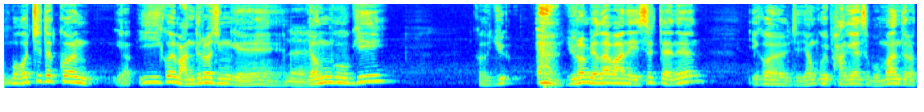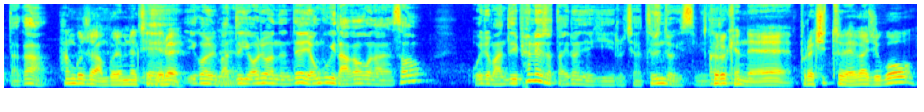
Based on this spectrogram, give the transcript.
뭐 어찌 됐건 이거에 만들어진 게 네. 영국이 그 유, 유럽 연합 안에 있을 때는 이걸 이제 영국이 방해해서 못 만들었다가 항구적 안보 협력 체제를 네, 이걸 만들기 어려웠는데 영국이 나가고 나서 오히려 만들기 편해졌다 이런 얘기를 제가 들은 적이 있습니다. 그렇겠네. 브렉시트 해가지고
